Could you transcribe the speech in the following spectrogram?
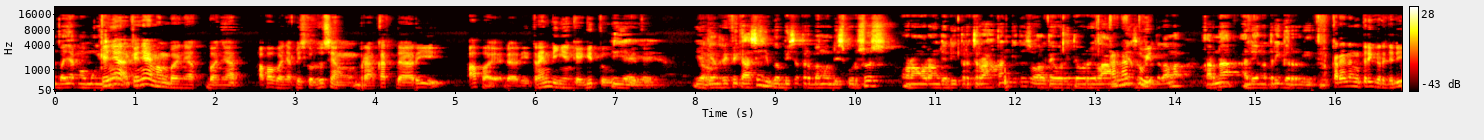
banyak ngomongin Kayaknya soal- kayaknya emang banyak banyak apa banyak diskursus yang berangkat dari apa ya dari trending yang kayak gitu. Iya, gitu. iya, iya. Ya gentrifikasi juga bisa terbangun diskursus orang-orang jadi tercerahkan gitu soal teori-teori lama Karena yang tweet. sebenarnya lama karena ada yang nge-trigger gitu. Karena yang trigger. Jadi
